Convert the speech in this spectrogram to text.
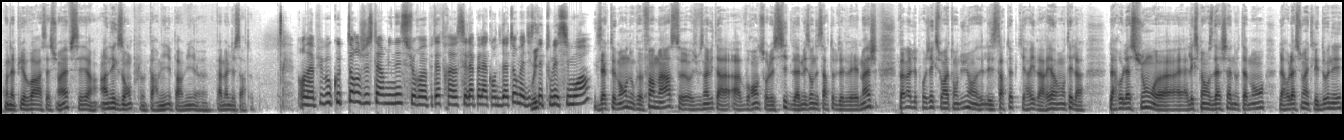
qu'on a pu avoir à Station F. C'est un, exemple parmi, parmi pas mal de startups. On n'a plus beaucoup de temps. Juste terminer sur euh, peut-être euh, c'est l'appel à candidature, mais dit tous les six mois. Exactement. Donc euh, fin mars, je vous invite à, vous rendre sur le site de la maison des startups de l'VMH. Pas mal de projets qui sont attendus. Hein. Les startups qui arrivent à réinventer la, relation à l'expérience d'achat notamment, la relation avec les données,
